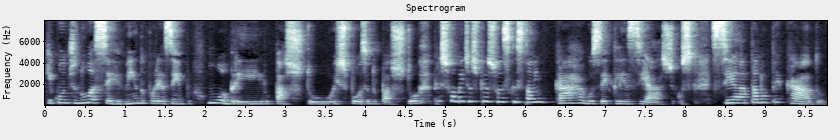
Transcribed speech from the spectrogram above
que continua servindo, por exemplo, um obreiro, pastor, esposa do pastor, principalmente as pessoas que estão em cargos eclesiásticos, se ela está no pecado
